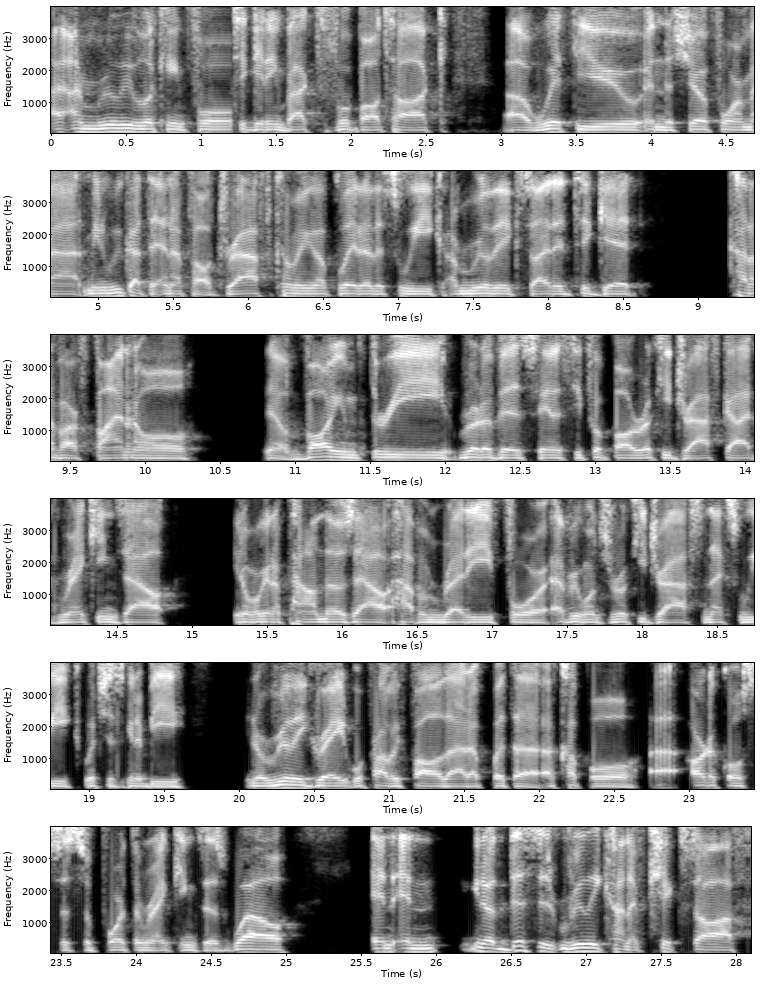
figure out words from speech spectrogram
I I'm really looking forward to getting back to football talk uh, with you in the show format. I mean, we've got the NFL draft coming up later this week. I'm really excited to get kind of our final, you know, volume three RotoViz fantasy football rookie draft guide rankings out. You know, we're going to pound those out, have them ready for everyone's rookie drafts next week, which is going to be you know, really great. We'll probably follow that up with a, a couple uh, articles to support the rankings as well. And and you know, this is really kind of kicks off,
